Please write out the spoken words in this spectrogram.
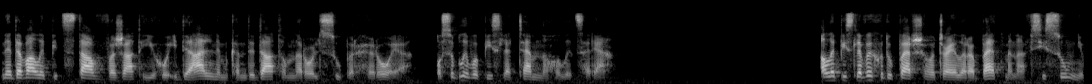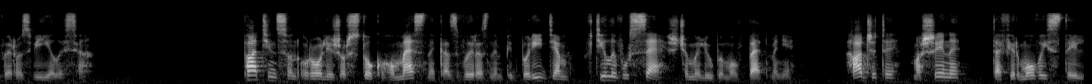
не давали підстав вважати його ідеальним кандидатом на роль супергероя, особливо після темного лицаря. Але після виходу першого трейлера Бетмена всі сумніви розвіялися. Паттінсон у ролі жорстокого месника з виразним підборіддям втілив усе, що ми любимо в Бетмені: гаджети, машини та фірмовий стиль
